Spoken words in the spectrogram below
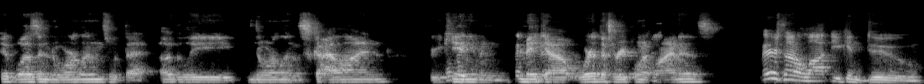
it was in New Orleans with that ugly New Orleans skyline where you can't even make out where the three point line is. there's not a lot you can do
